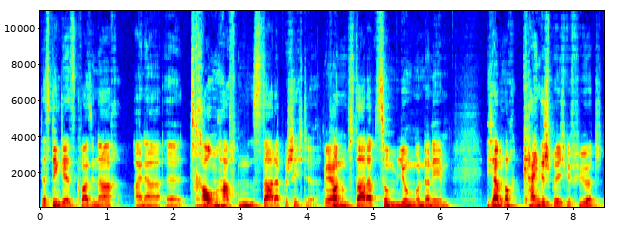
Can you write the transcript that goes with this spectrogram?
Das klingt jetzt quasi nach einer äh, traumhaften Startup-Geschichte. Ja. Von Startup zum jungen Unternehmen. Ich habe noch kein Gespräch geführt,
